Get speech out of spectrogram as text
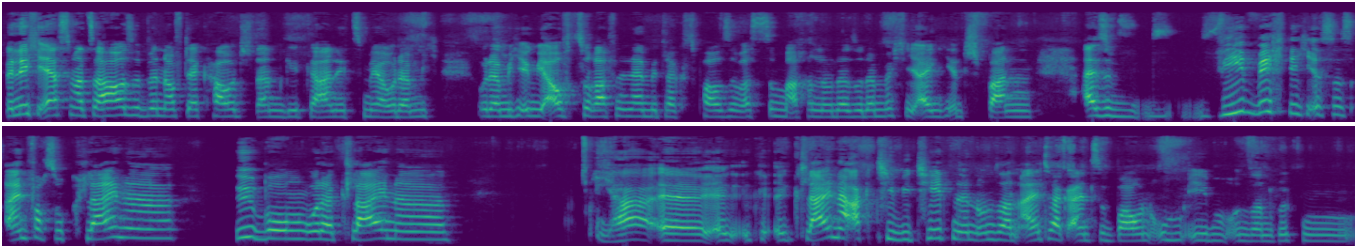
Wenn ich erstmal zu Hause bin auf der Couch, dann geht gar nichts mehr oder mich oder mich irgendwie aufzuraffen in der Mittagspause was zu machen oder so, dann möchte ich eigentlich entspannen. Also wie wichtig ist es einfach so kleine Übungen oder kleine ja, äh, äh, kleine Aktivitäten in unseren Alltag einzubauen, um eben unseren Rücken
